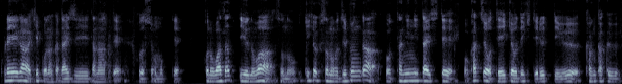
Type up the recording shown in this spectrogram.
これが結構なんか大事だなって今年思って。この技っていうのは、その、結局その自分がこう他人に対してこう価値を提供できてるっていう感覚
